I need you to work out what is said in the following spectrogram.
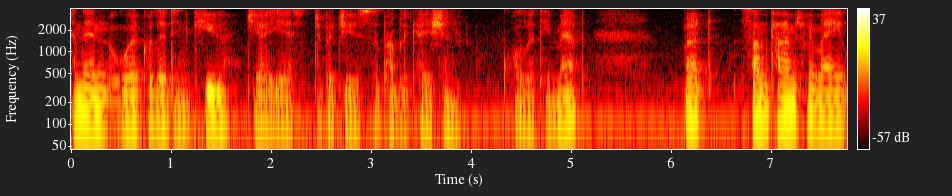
and then work with it in QGIS to produce a publication quality map. But sometimes we may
